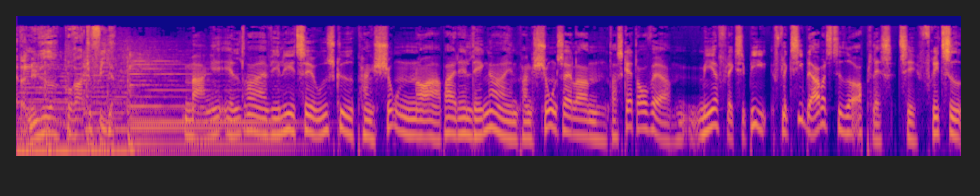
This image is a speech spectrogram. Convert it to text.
er der nyheder på Radio 4. Mange ældre er villige til at udskyde pensionen og arbejde længere end pensionsalderen. Der skal dog være mere fleksible arbejdstider og plads til fritid.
